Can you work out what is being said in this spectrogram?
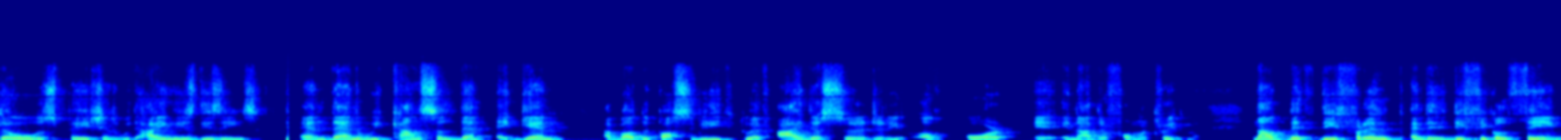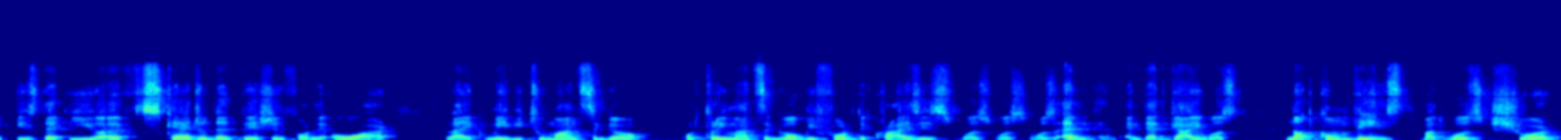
those patients with high risk disease and then we counsel them again about the possibility to have either surgery of, or another form of treatment. Now, the different and the difficult thing is that you have scheduled that patient for the OR like maybe two months ago or three months ago before the crisis was, was, was evident. And that guy was not convinced, but was sure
